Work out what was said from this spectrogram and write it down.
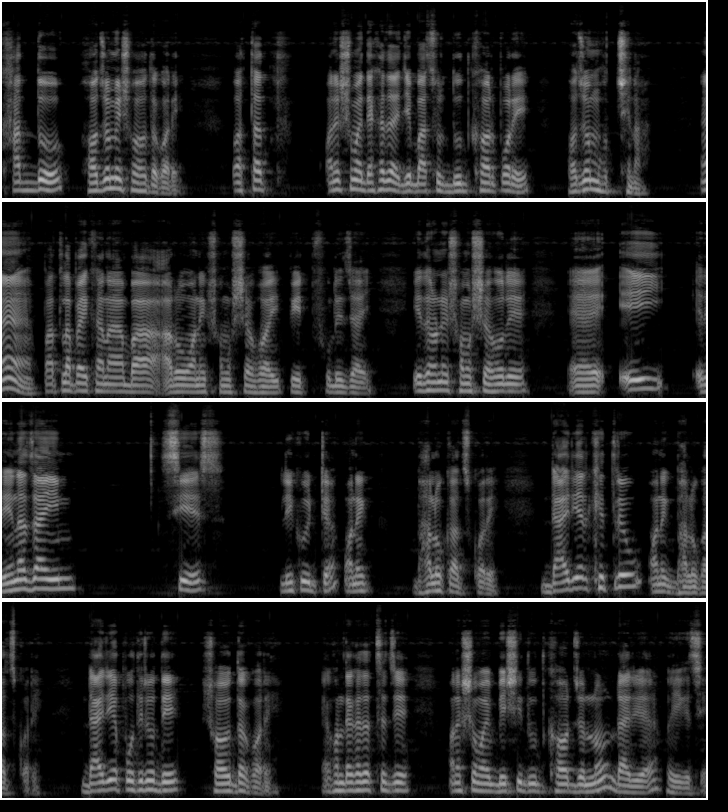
খাদ্য হজমে সহায়তা করে। অর্থাৎ অনেক সময় দেখা যায় যে বাছুর দুধ খাওয়ার পরে হজম হচ্ছে না। হ্যাঁ পাতলা পায়খানা বা আরও অনেক সমস্যা হয়, পেট ফুলে যায়, এ ধরনের সমস্যা হলে এই রেনাজাইম সিএস লিকুইডটা অনেক ভালো কাজ করে। ডায়রিয়ার ক্ষেত্রেও অনেক ভালো কাজ করে। ডায়রিয়া প্রতিরোধে সহায়তা করে। এখন দেখা যাচ্ছে যে অনেক সময় বেশি দুধ খাওয়ার জন্য ডায়রিয়া হয়ে গেছে।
